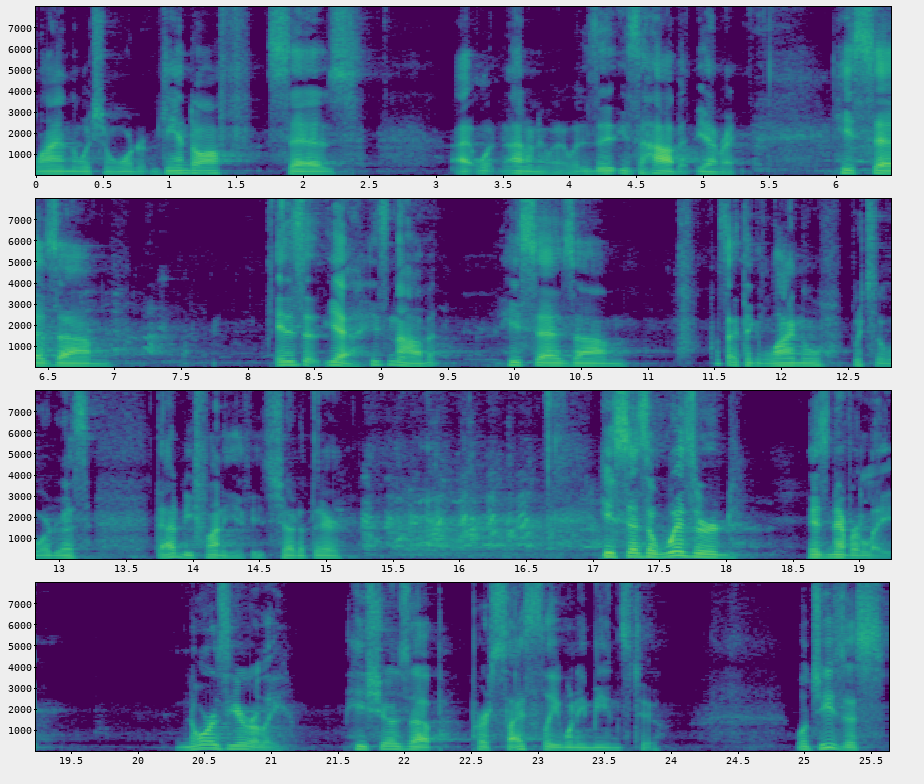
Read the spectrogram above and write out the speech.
Lion, the Witch, and the Wardrobe, Gandalf says, I, what, I don't know what it was. He's the Hobbit. Yeah, right. He says, um, it is a, yeah, he's in the Hobbit. He says, um, what's I think, Lion, the Witch, and the Wardrobe? That'd be funny if he showed up there. he says, a wizard is never late nor is he early. He shows up precisely when he means to. Well, Jesus,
